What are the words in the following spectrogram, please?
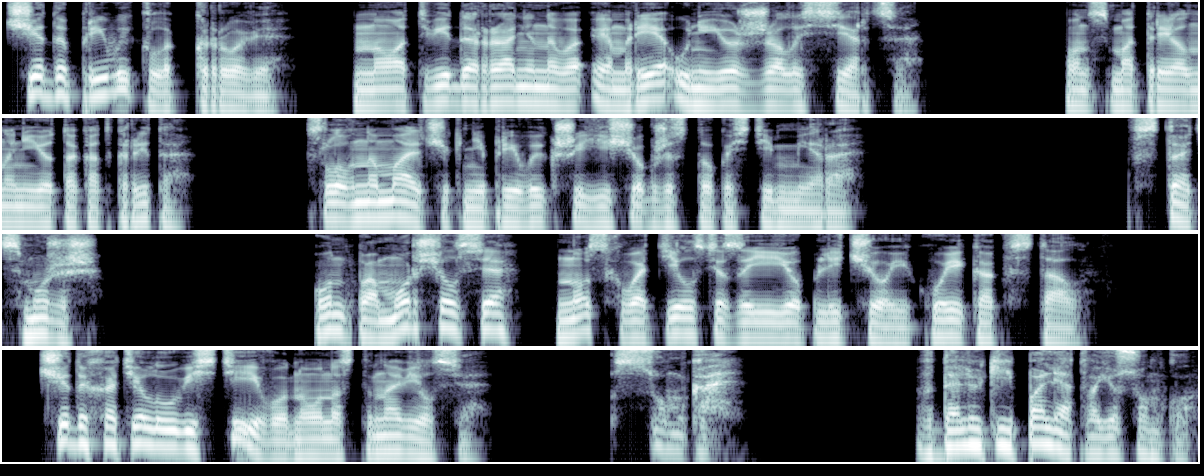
Чеда привыкла к крови, но от вида раненого Эмре у нее сжалось сердце. Он смотрел на нее так открыто, словно мальчик, не привыкший еще к жестокости мира. «Встать сможешь?» Он поморщился, но схватился за ее плечо и кое-как встал. Чеда хотела увести его, но он остановился. «Сумка!» в далекие поля твою сумку.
